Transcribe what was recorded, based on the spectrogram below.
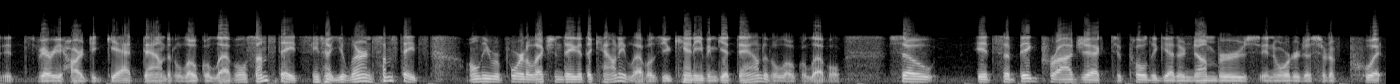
it's very hard to get down to the local level. Some states, you know, you learn some states only report election data at the county levels. You can't even get down to the local level. So it's a big project to pull together numbers in order to sort of put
